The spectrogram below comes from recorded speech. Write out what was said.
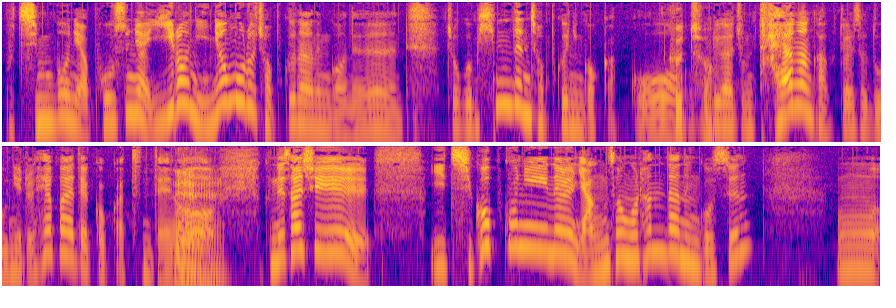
뭐 진보냐 보수냐 이런 이념으로 접근하는 거는 조금 힘든 접근인 것 같고 그렇죠. 우리가 좀 다양한 각도에서 논의를 해봐야 될 것 같은데요. 네. 근데 사실 이 직업 군인을 양성을 한다는 것은 어,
